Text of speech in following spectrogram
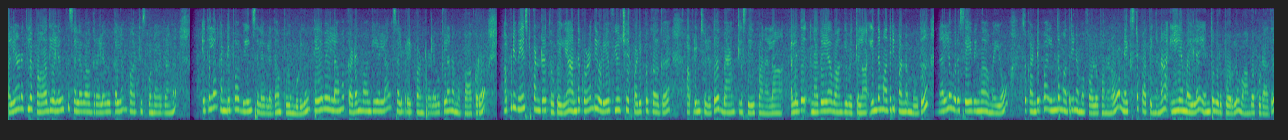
கல்யாணத்தில் பாதி அளவுக்கு செலவாகிற அளவுக்கெல்லாம் பார்ட்டிஸ் கொண்டாடுறாங்க. இதெல்லாம் கண்டிப்பாக வீண் செலவில் தான் போய் முடியும். தேவையில்லாமல் கடன் வாங்கியெல்லாம் செலிப்ரேட் பண்ணுற அளவுக்குலாம் நம்ம பார்க்குறோம். அப்படி வேஸ்ட் பண்ணுற தொகையை அந்த குழந்தையுடைய ஃப்யூச்சர் படிப்புக்காக அப்படின்னு சொல்லிட்டு பேங்க்கில் சேவ் பண்ணலாம். அல்லது நகையாக வாங்கி வைக்கலாம். இந்த மாதிரி பண்ணும்போது நல்ல ஒரு சேவிங்காக அமையும். ஸோ கண்டிப்பாக இந்த மாதிரி நம்ம ஃபாலோ பண்ணணும். நெக்ஸ்ட்டு பார்த்தீங்கன்னா இஎம்ஐயில் எந்த ஒரு பொருளும் வாங்கக்கூடாது.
